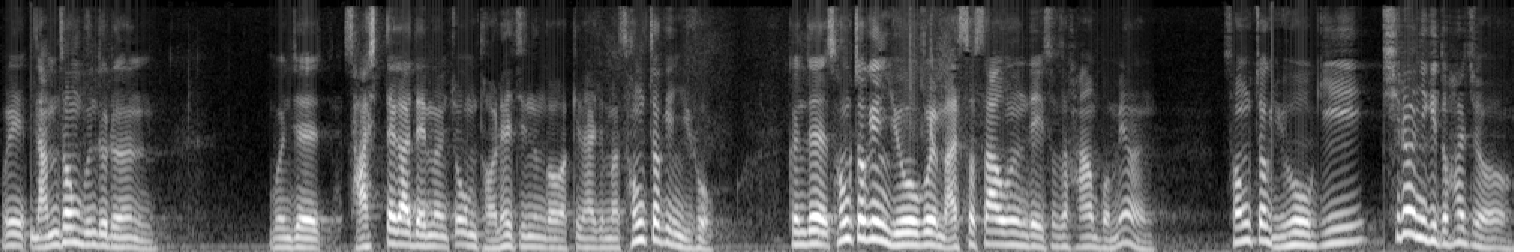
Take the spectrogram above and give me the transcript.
우리 남성분들은 뭐 이제 40대가 되면 조금 덜해지는 것 같긴 하지만 성적인 유혹. 근데 성적인 유혹을 맞서 싸우는 데 있어서 가만 보면 성적 유혹이 실현이기도 하죠.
